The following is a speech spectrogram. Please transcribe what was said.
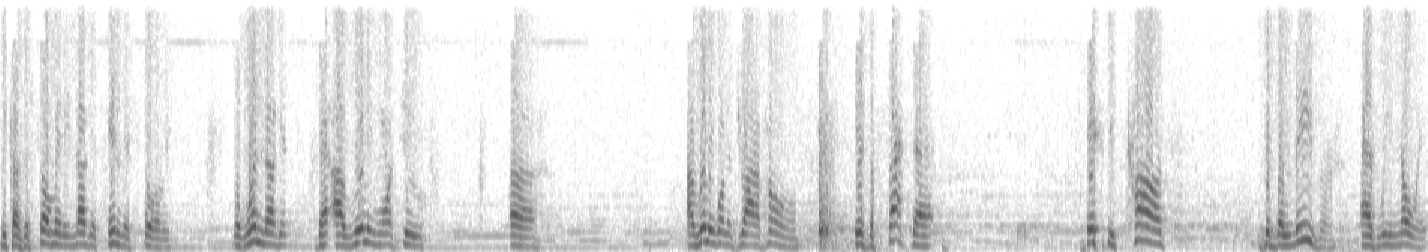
because there's so many nuggets in this story. The one nugget that I really want to uh, I really want to drive home is the fact that it's because the believer, as we know it,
